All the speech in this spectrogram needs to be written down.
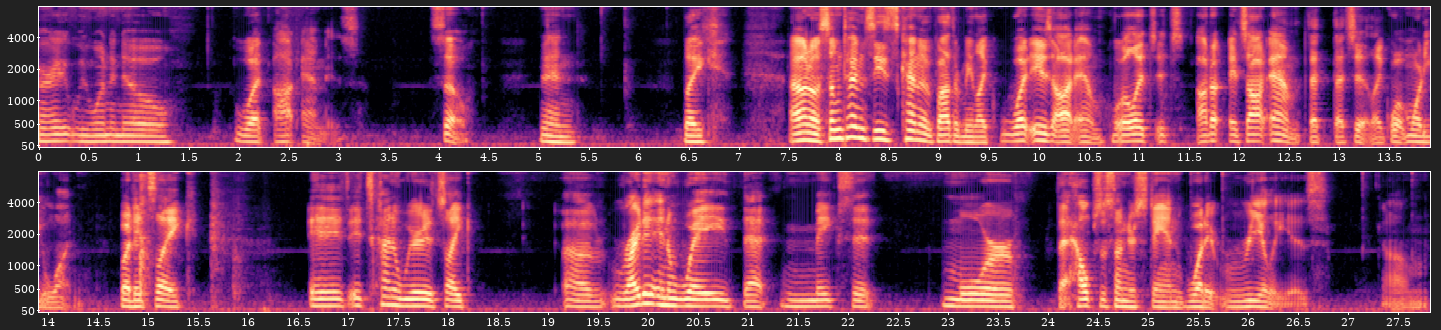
All right, we want to know what Aut m is. So, then, like, I don't know. Sometimes these kind of bother me. Like, what is Aut m? Well, it's it's Aut it's Aut m. That that's it. Like, what more do you want? But it's like, it it's kind of weird. It's like, uh, write it in a way that makes it more that helps us understand what it really is. Um,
